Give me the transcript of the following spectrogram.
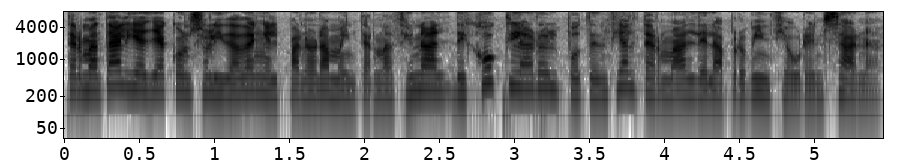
Termatalia, ya consolidada en el panorama internacional, dejó claro el potencial termal de la provincia urensana,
